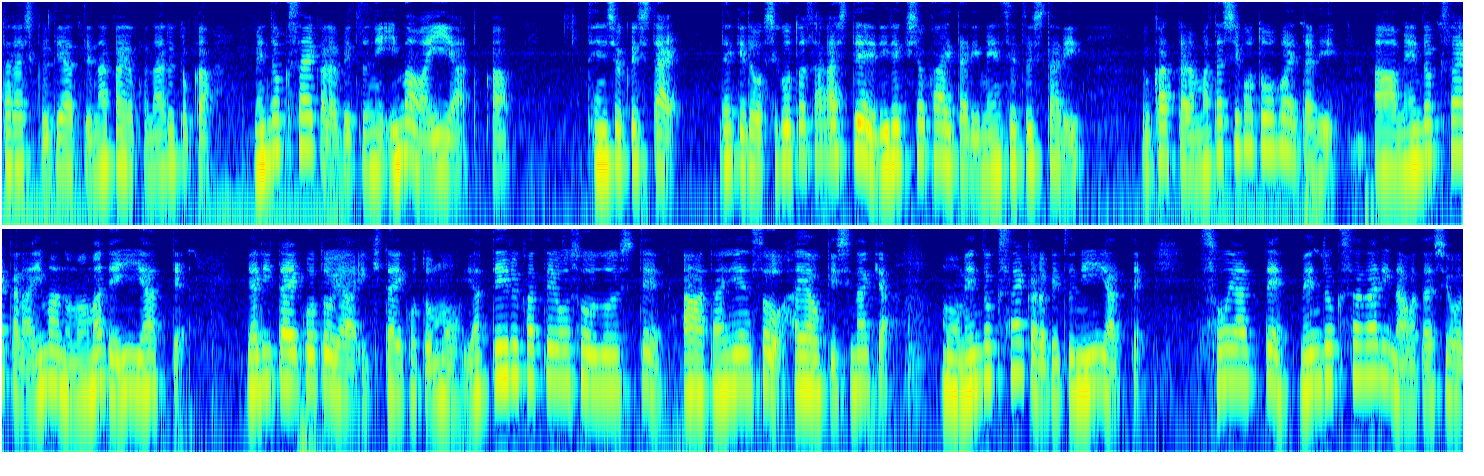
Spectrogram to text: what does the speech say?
新しく出会って仲良くなるとか、めんどくさいから別に今はいいやとか、転職したい。だけど仕事探して履歴書書いたり面接したり、受かったらまた仕事覚えたり、ああ、めんどくさいから今のままでいいやって。やりたいことや行きたいこともやっている過程を想像してああ大変そう早起きしなきゃもうめんどくさいから別にいいやって。そうやってめんどくさがりな私を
